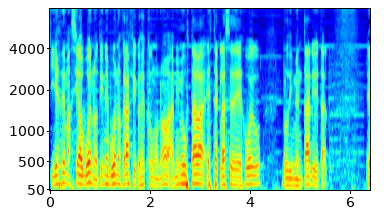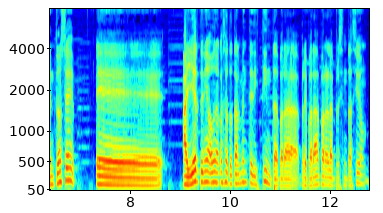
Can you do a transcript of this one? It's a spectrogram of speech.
y es demasiado bueno, tiene buenos gráficos, es como, no, a mí me gustaba esta clase de juego rudimentario y tal. Entonces, eh, ayer tenía una cosa totalmente distinta para preparada para la presentación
